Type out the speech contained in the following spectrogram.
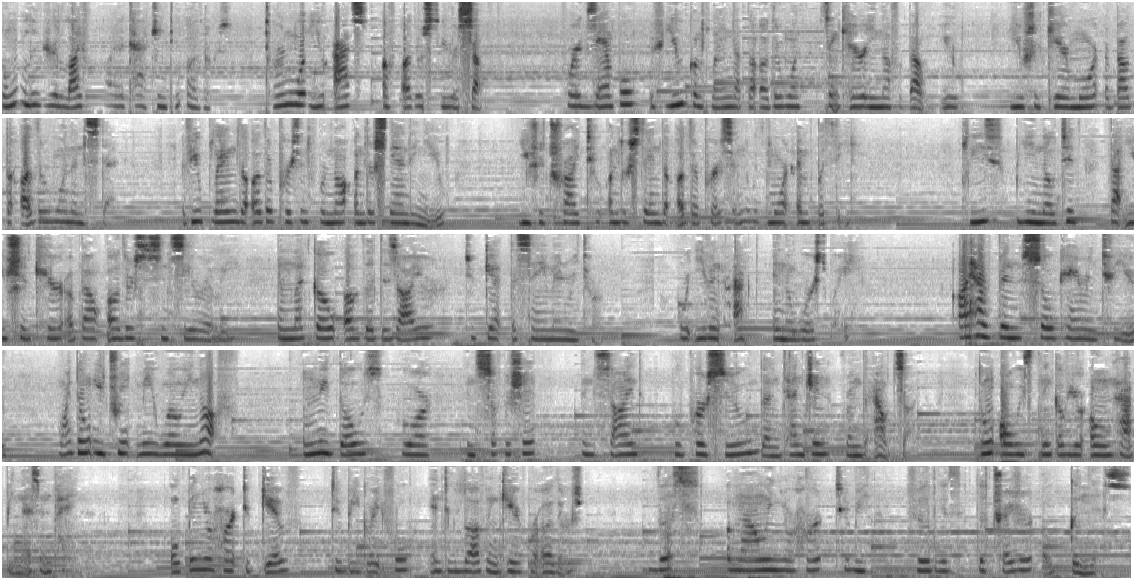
Don't live your life by attaching to others. Turn what you ask of others to yourself. For example, if you complain that the other one doesn't care enough about you, you should care more about the other one instead. If you blame the other person for not understanding you, you should try to understand the other person with more empathy. Please be noted that you should care about others sincerely and let go of the desire to get the same in return, or even act in the worst way. I have been so caring to you. Why don't you treat me well enough? Only those who are insufficient inside will pursue the intention from the outside. Don't always think of your own happiness and pain. Open your heart to give, to be grateful, and to love and care for others. Thus, allowing your heart to be filled with the treasure of goodness.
